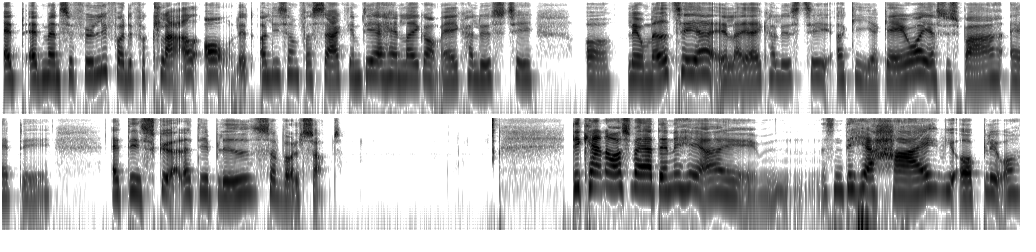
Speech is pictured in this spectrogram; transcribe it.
at, at man selvfølgelig får det forklaret ordentligt, og ligesom får sagt, jamen det her handler ikke om, at jeg ikke har lyst til at lave mad til jer, eller jeg ikke har lyst til at give jer gaver. Jeg synes bare, at, øh, at det er skørt, at det er blevet så voldsomt. Det kan også være denne her, øh, sådan det her high, vi oplever,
